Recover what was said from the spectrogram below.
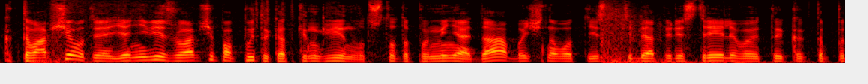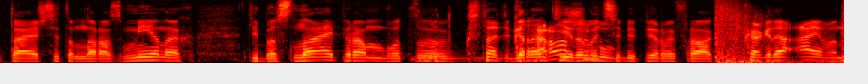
Как-то вообще вот я, я не вижу вообще попыток от Кингвин вот что-то поменять, да? Обычно вот если тебя перестреливают, ты как-то пытаешься там на разменах, либо снайпером вот, Вот, э, кстати, гарантировать себе первый фраг. Когда Айван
